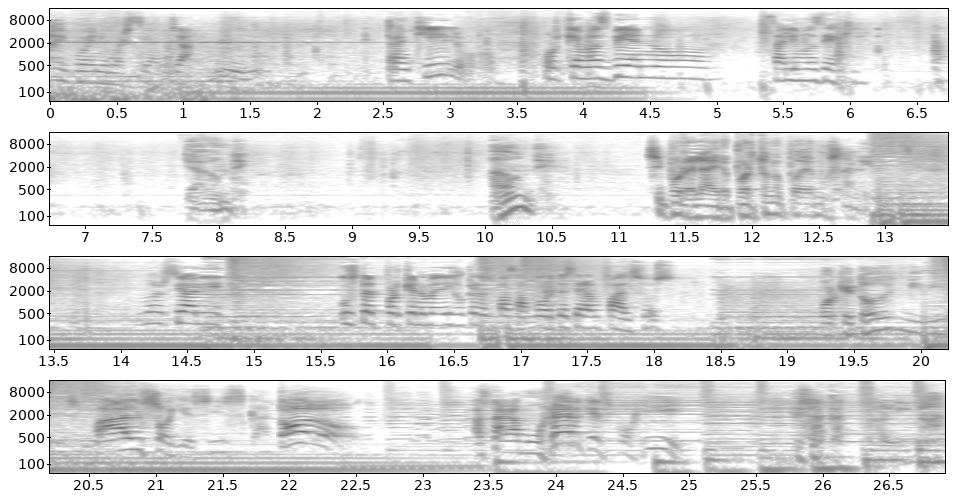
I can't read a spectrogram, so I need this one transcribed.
Ay, bueno, Marcial, ya. Tranquilo, porque más bien no salimos de aquí. ¿Y a dónde? ¿A dónde? Si por el aeropuerto no podemos salir. Marcial, ¿y usted por qué no me dijo que los pasaportes eran falsos? Porque todo en mi vida es falso, Yesisca. ¡Todo! Hasta la mujer que escogí. Esa Catalina.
